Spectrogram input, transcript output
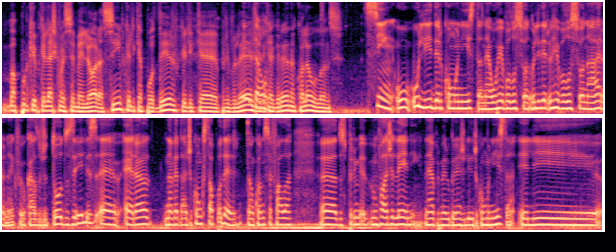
Mas por quê? Porque ele acha que vai ser melhor assim? Porque ele quer poder? Porque ele quer privilégio? Então, ele quer grana? Qual é o lance? Sim, o, o, líder comunista, né, o, revolucion, o líder revolucionário, né, que foi o caso de todos eles, é, era, na verdade, conquistar o poder. Então, quando você fala uh, dos primeiros. Vamos falar de Lenin, né, o primeiro grande líder comunista, ele.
